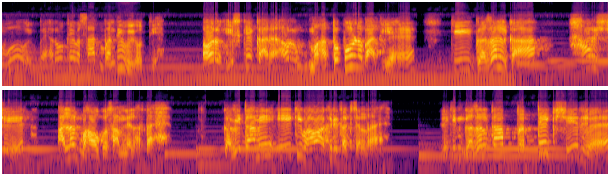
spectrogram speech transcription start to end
वो बहरों के साथ बंधी हुई होती है। और इसके कारण, और महत्वपूर्ण बात यह है कि गज़ल का हर शेर अलग भाव को सामने लाता है। कविता में एक ही भाव आखिरी तक चल रहा है। लेकिन गज़ल का प्रत्येक शेर जो है,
